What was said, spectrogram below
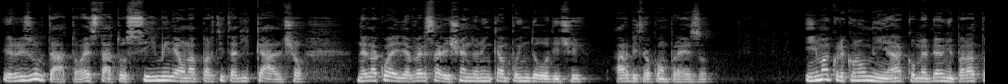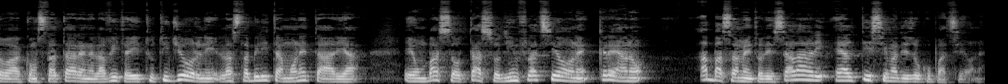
Il risultato è stato simile a una partita di calcio nella quale gli avversari scendono in campo in 12, arbitro compreso. In macroeconomia, come abbiamo imparato a constatare nella vita di tutti i giorni, la stabilità monetaria e un basso tasso di inflazione creano abbassamento dei salari e altissima disoccupazione.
